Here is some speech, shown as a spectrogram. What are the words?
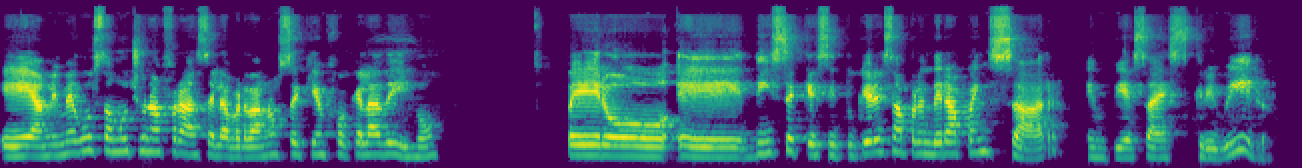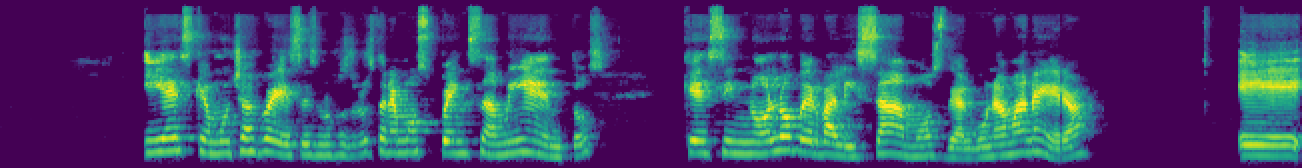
Eh, a mí me gusta mucho una frase, la verdad no sé quién fue que la dijo, pero eh, dice que si tú quieres aprender a pensar, empieza a escribir. Y es que muchas veces nosotros tenemos pensamientos que si no lo verbalizamos de alguna manera, eh,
